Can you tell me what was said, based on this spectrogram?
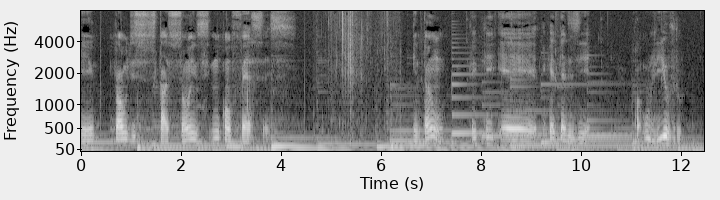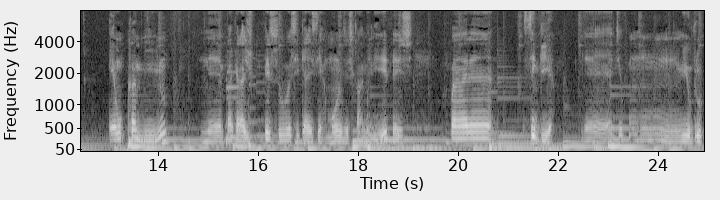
e claudicações inconfessas. Então, o que, que, é, que, que quer dizer? O livro é um caminho né, para aquelas pessoas que querem ser monjas carmelitas para seguir. Né? É tipo um, um livro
